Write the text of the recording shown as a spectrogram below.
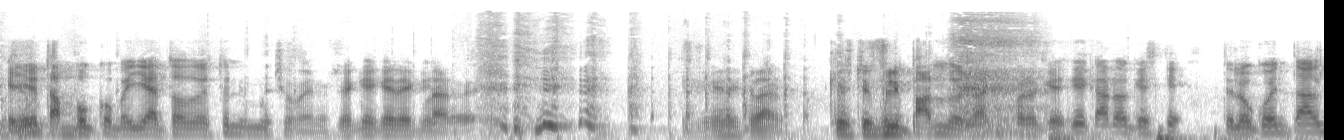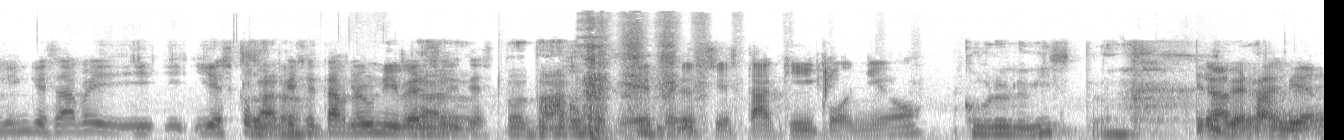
Que yo tampoco veía todo esto, ni mucho menos, ¿eh? que quede claro. ¿eh? Que quede claro. Que estoy flipando, o sea, pero que es que, claro, que es que te lo cuenta alguien que sabe y, y- y es como Claro, que se te abre el universo claro, y dices, total. "Ah, pero si está aquí, coño. ¿Cómo no lo he visto? Verdad, también.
